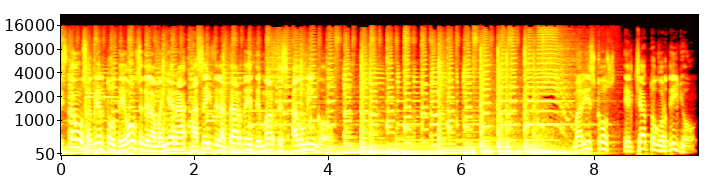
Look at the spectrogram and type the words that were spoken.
Estamos abiertos de 11 de la mañana a 6 de la tarde de martes a domingo. Mariscos El Chato Gordillo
